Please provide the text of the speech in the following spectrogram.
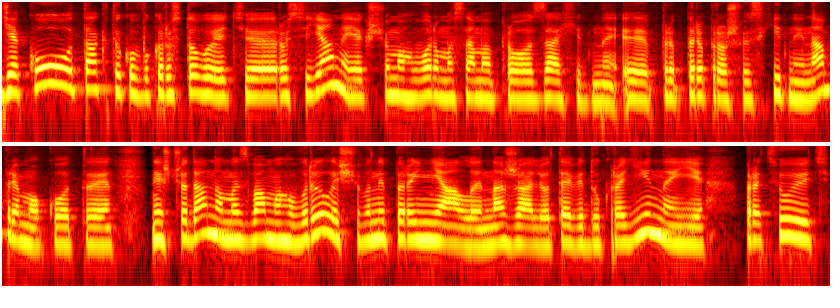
Яку тактику використовують е, росіяни, якщо ми говоримо саме про західний, е, перепрошую, східний напрямок? От е, нещодавно ми з вами говорили, що вони перейняли, на жаль, оте від України і працюють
